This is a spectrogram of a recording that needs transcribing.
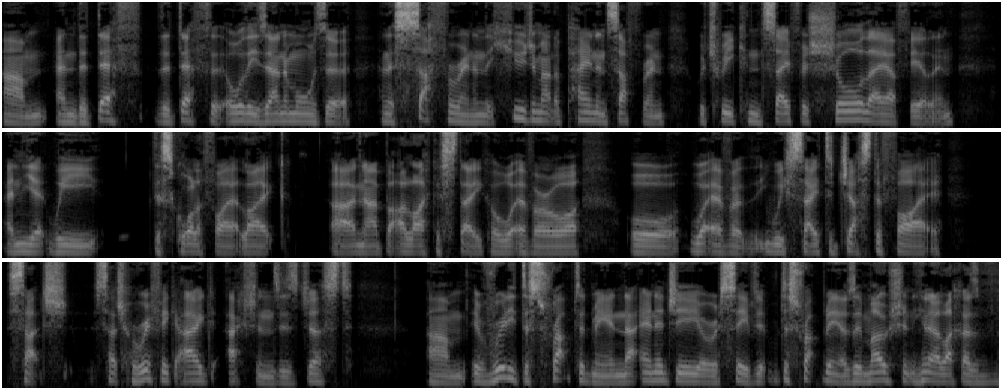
Um, and the death, the death that all these animals are, and the suffering and the huge amount of pain and suffering, which we can say for sure they are feeling, and yet we disqualify it like, uh, no, but I like a steak or whatever, or or whatever we say to justify such such horrific ag- actions is just um, it really disrupted me and that energy I received it disrupted me. It was emotion, you know, like I was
